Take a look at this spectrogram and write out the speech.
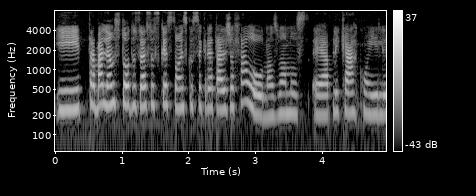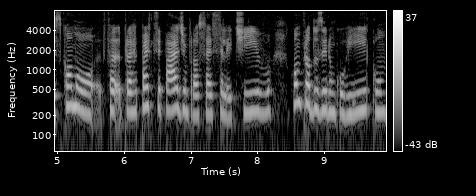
E trabalhamos todas essas questões que o secretário já falou. Nós vamos é, aplicar com eles como para participar de um processo seletivo, como produzir um currículo,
